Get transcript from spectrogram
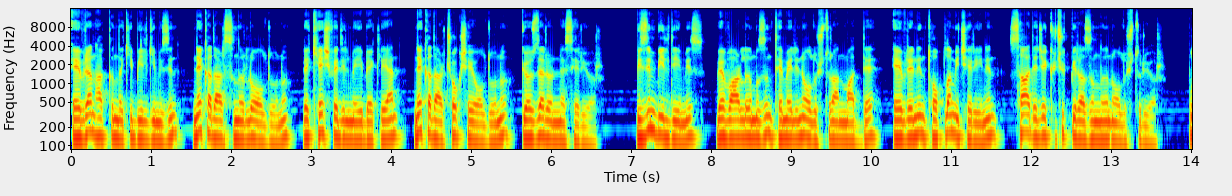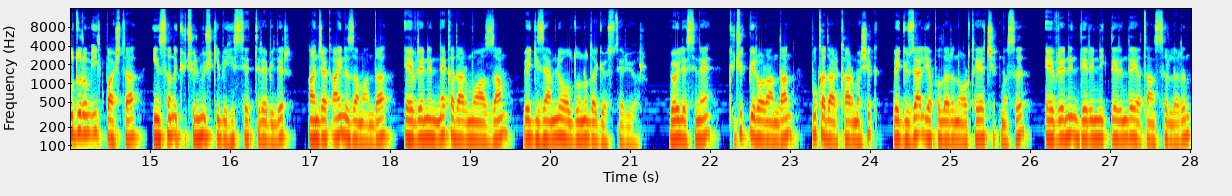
evren hakkındaki bilgimizin ne kadar sınırlı olduğunu ve keşfedilmeyi bekleyen ne kadar çok şey olduğunu gözler önüne seriyor. Bizim bildiğimiz ve varlığımızın temelini oluşturan madde, evrenin toplam içeriğinin sadece küçük bir azınlığını oluşturuyor. Bu durum ilk başta insanı küçülmüş gibi hissettirebilir ancak aynı zamanda evrenin ne kadar muazzam ve gizemli olduğunu da gösteriyor. Böylesine küçük bir orandan bu kadar karmaşık ve güzel yapıların ortaya çıkması, evrenin derinliklerinde yatan sırların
